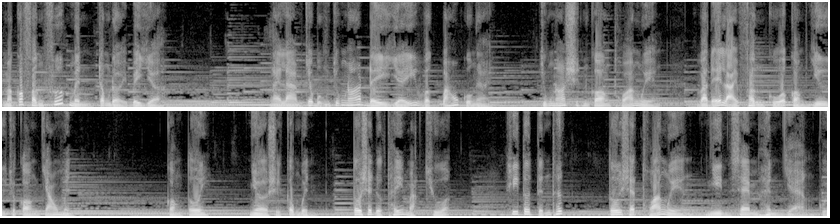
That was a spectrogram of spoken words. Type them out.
mà có phần phước mình trong đời bây giờ. Ngài làm cho bụng chúng nó đầy dẫy vật báu của Ngài. Chúng nó sinh con thỏa nguyện và để lại phần của còn dư cho con cháu mình. Còn tôi, nhờ sự công bình, tôi sẽ được thấy mặt Chúa. Khi tôi tỉnh thức, tôi sẽ thỏa nguyện nhìn xem hình dạng của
